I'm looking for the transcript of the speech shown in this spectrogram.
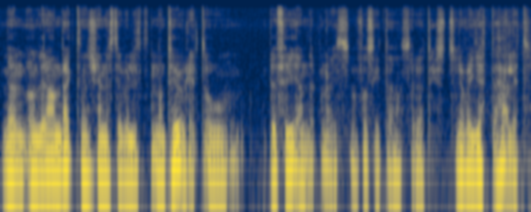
men under andakten så kändes det väldigt naturligt och befriande på något vis att få sitta så där tyst. Så det var jättehärligt.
